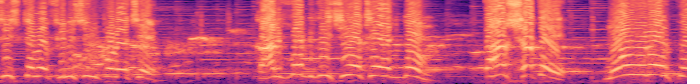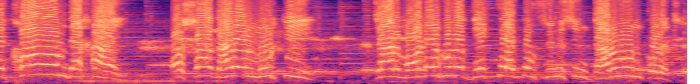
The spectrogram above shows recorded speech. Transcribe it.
সিস্টেমে ফিনিশিং করেছে। কার্পেট বিছিয়েছে একদম। তার সাথে ময়ূরের পেখম দেখায়। অসাধারণ মূর্তি, যার মডেলগুলো দেখতে একদম ফিনিশিং দারুণ করেছে।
